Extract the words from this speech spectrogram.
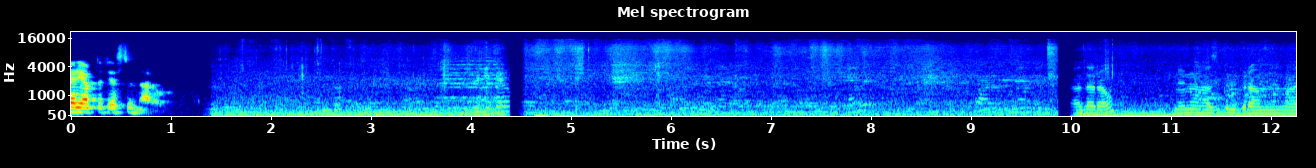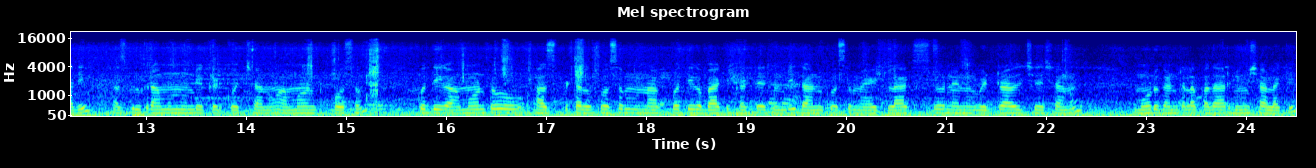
దర్యాప్తు చేస్తున్నారు. రాధారావు నేను హస్గుల్ గ్రామం మాది. హస్గుల్ గ్రామం నుండి ఇక్కడికి వచ్చాను అమౌంట్ కోసం. కొద్దిగా అమౌంట్ హాస్పిటల్ కోసం నాకు కొద్దిగా బాకీ కట్టేది ఉంది దానికోసం ఎయిట్ ల్యాక్స్ నేను విత్డ్రావల్ చేశాను మూడు గంటల పదహారు నిమిషాలకి.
